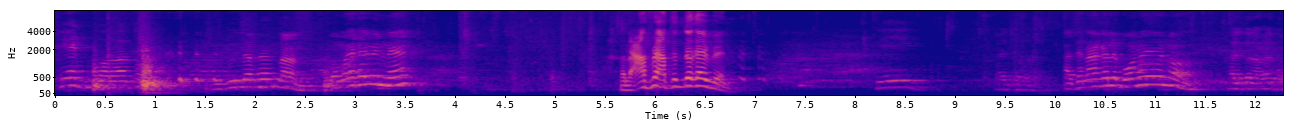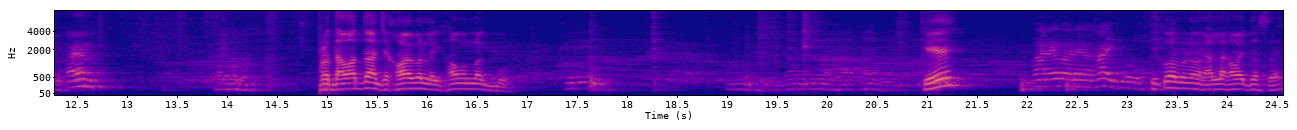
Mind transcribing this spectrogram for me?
পেট কমাই খাইবেন না? তাহলে আপনি দিয়ে খাইবেন? আচ্ছা না আপনার দাওয়াত দেওয়া আছে খাওয়াবার লাগে খাওয়ান লাগবো। কে? বারে বারে খাইবো। কি করবেন আমার আল্লাহ খাওয়াইতেছে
